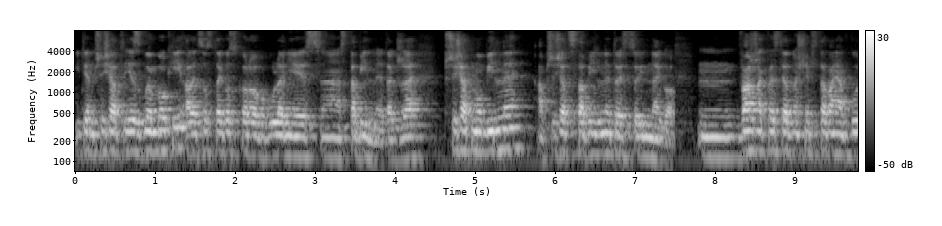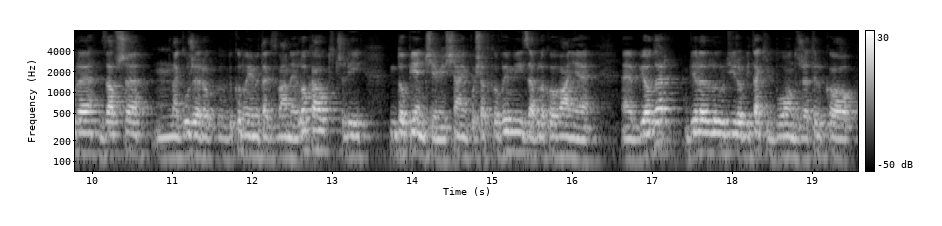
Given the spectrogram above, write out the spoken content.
i ten przysiad jest głęboki, ale co z tego, skoro w ogóle nie jest e, stabilny. Także przysiad mobilny, a przysiad stabilny to jest co innego. Mm, ważna kwestia odnośnie wstawania w górę. Zawsze mm, na górze wykonujemy tak zwany lockout, czyli dopięcie mięśniami posiadkowymi, zablokowanie e, bioder. Wiele ludzi robi taki błąd, że tylko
